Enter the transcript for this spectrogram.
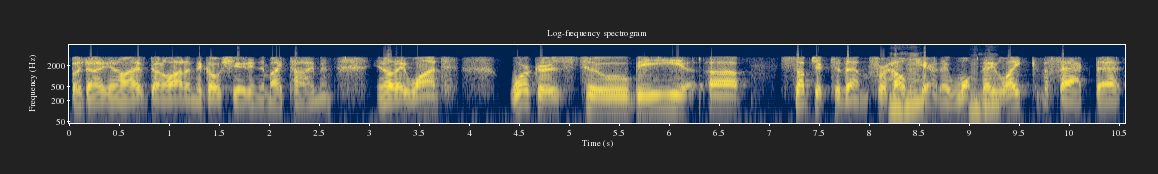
but uh, you know I've done a lot of negotiating in my time, and you know they want workers to be uh, subject to them for health care. Mm-hmm. They want mm-hmm. they like the fact that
